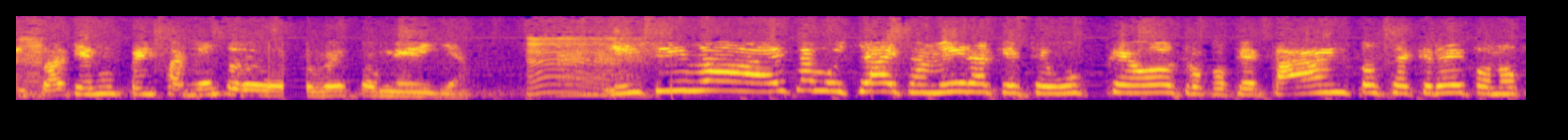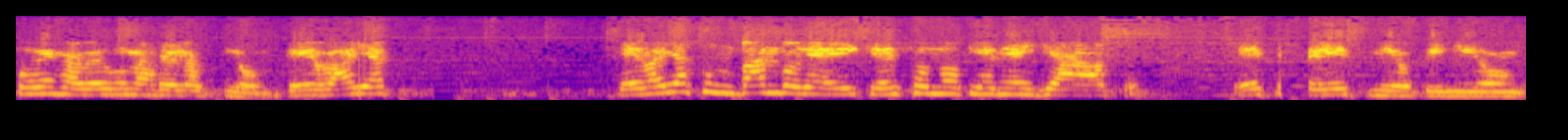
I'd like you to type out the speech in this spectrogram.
quizás tiene un pensamiento de volver con ella. Y si no, a esa muchacha, mira, que se busque otro, porque tanto secreto no pueden haber una relación. Que vaya, que vaya zumbando de ahí, que eso no tiene ya. Esa es mi opinión.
